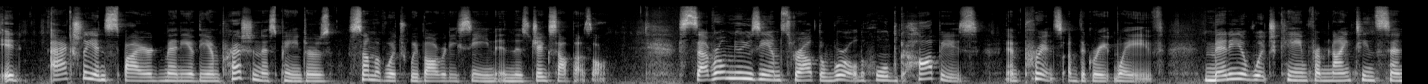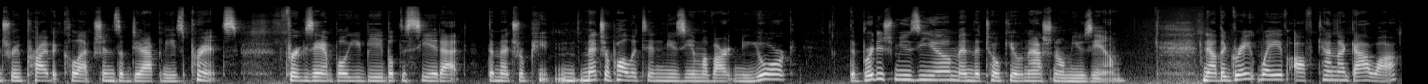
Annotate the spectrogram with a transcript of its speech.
It actually inspired many of the Impressionist painters, some of which we've already seen in this jigsaw puzzle. Several museums throughout the world hold copies and prints of the Great Wave, many of which came from 19th century private collections of Japanese prints. For example, you'd be able to see it at the Metro- Metropolitan Museum of Art in New York, the British Museum, and the Tokyo National Museum. Now, the Great Wave off Kanagawa,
